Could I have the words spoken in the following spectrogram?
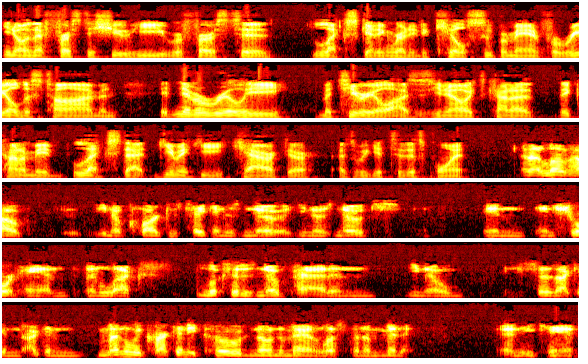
you know. In that first issue, he refers to Lex getting ready to kill Superman for real this time, and it never really materializes. You know, it's kind of they kind of made Lex that gimmicky character as we get to this point. And I love how, you know, Clark has taken his note, you know, his notes in in shorthand, and Lex looks at his notepad and you know he says, "I can I can mentally crack any code known to man in less than a minute," and he can't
